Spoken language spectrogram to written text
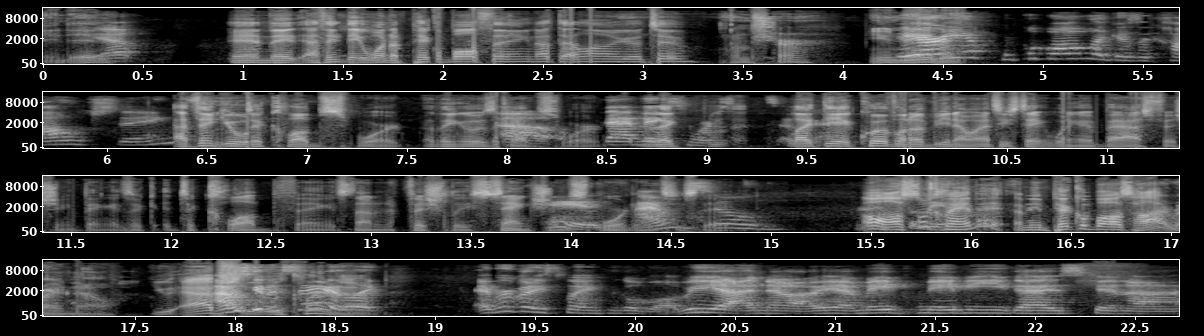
They did. Yep. And they, I think they won a pickleball thing not that long ago too. I'm sure. You They already it. have pickleball like as a college thing. I think it was a club sport. I think it was a club Oh, sport. that makes like, more sense. Like the equivalent of you know NC State winning a bass fishing thing. It's a it's a club thing. It's not an officially sanctioned Hey, sport. at I NC would State. still. oh, I'd I'll still still be- claim it. I mean, pickleball's hot right now. You absolutely. I was gonna say that. like everybody's playing pickleball, but yeah, no, yeah, maybe maybe you guys can. uh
